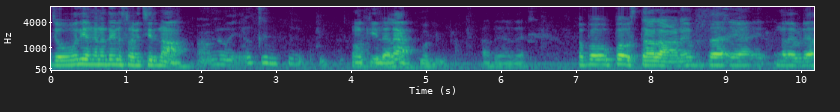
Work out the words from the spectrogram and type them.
ജോലി അങ്ങനെ എന്തെങ്കിലും ശ്രമിച്ചിരുന്നാ? നോക്കിയില്ല. അല്ലേ. അതെ അതെ. അപ്പൊ ഉപ്പ ഉസ്താദാണ്. നിങ്ങൾ എവിടെയാ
